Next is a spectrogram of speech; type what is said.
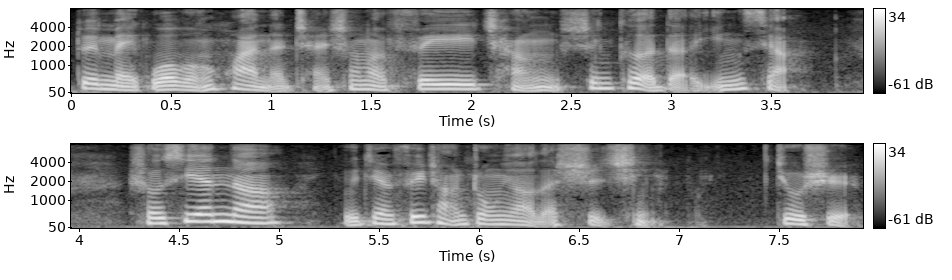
对美国文化呢产生了非常深刻的影响。首先呢，有件非常重要的事情，就是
